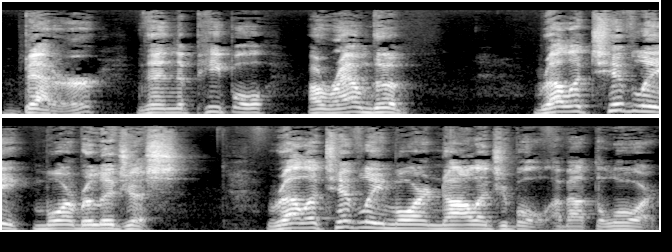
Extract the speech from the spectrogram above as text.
better than the people around them, relatively more religious, relatively more knowledgeable about the Lord.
